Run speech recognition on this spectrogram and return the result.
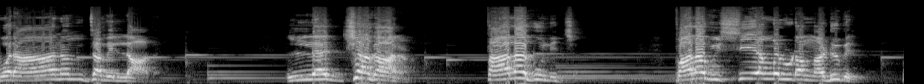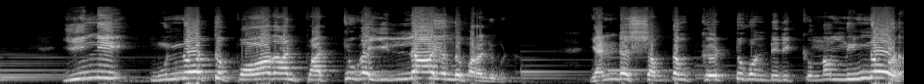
ഒരാനന്ദമില്ലാതെ ലജ്ജ കാരണം തലകുനിച്ച് പല വിഷയങ്ങളുടെ നടുവിൽ ഇനി മുന്നോട്ട് പോകാൻ പറ്റുകയില്ല എന്ന് പറഞ്ഞുകൊണ്ട് എന്റെ ശബ്ദം കേട്ടുകൊണ്ടിരിക്കുന്ന നിന്നോട്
